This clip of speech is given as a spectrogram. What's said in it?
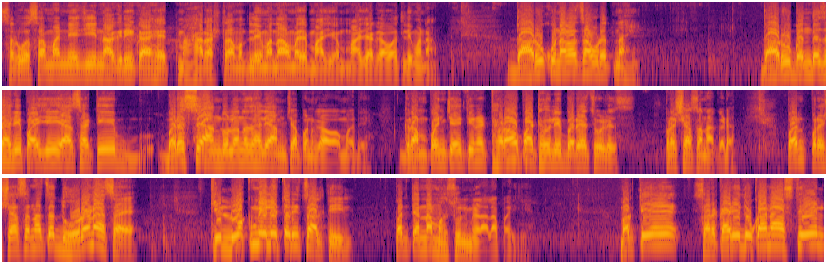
सर्वसामान्य जी नागरिक आहेत महाराष्ट्रामधले म्हणा म्हणजे माझ्या माझ्या गावातले म्हणा दारू कुणालाच आवडत नाही. दारू बंद झाली पाहिजे यासाठी ब- बरेचसे आंदोलनं झाले आमच्या पण गावामध्ये. ग्रामपंचायतीनं ठराव पाठवले बऱ्याच वेळेस प्रशासनाकडं. पण प्रशासनाचं धोरण असं आहे की लोक मेले तरी चालतील पण त्यांना महसूल मिळाला पाहिजे. मग ते सरकारी दुकानं असतील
